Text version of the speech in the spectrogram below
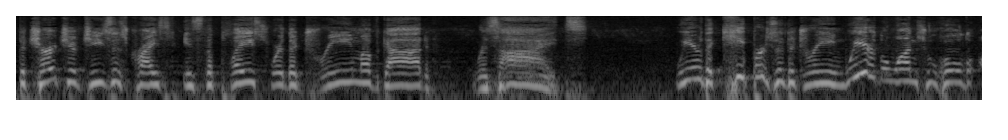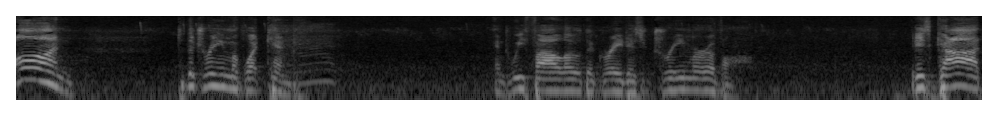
The Church of Jesus Christ is the place where the dream of God resides. We are the keepers of the dream. We are the ones who hold on to the dream of what can be. And we follow the greatest dreamer of all. It is God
